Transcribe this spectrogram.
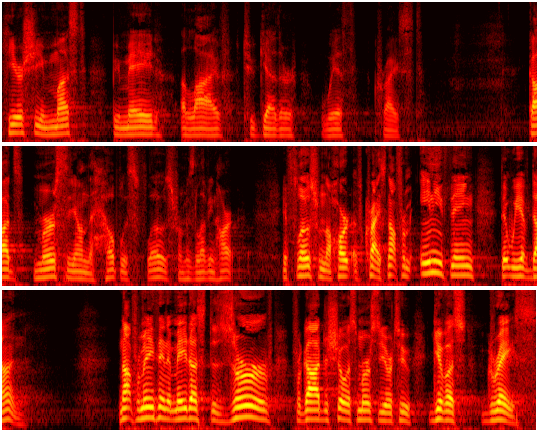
He or she must be made alive together with Christ. God's mercy on the helpless flows from his loving heart. It flows from the heart of Christ, not from anything that we have done, not from anything that made us deserve for God to show us mercy or to give us grace.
